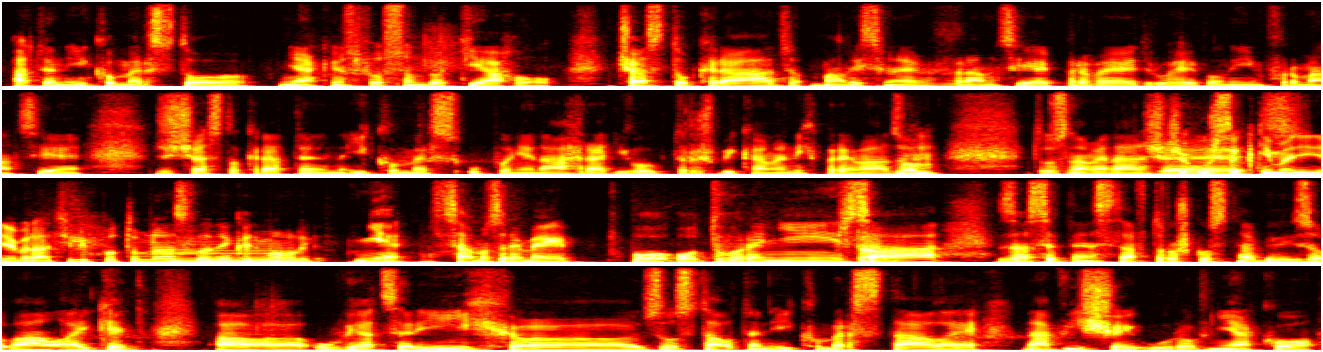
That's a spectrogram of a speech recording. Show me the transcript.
a ten e-commerce to nejakým spôsobom dotiahol. Častokrát, mali sme v rámci aj prvej, aj druhej vlny informácie, že častokrát ten e-commerce úplne nahradil tržby kamenných prevádzok. Mm-hmm. To znamená, že... Čiže už sa k ním ani nevrátili potom následne, keď mm, mohli? Nie, samozrejme po otvorení Stav. sa zase ten stav trošku stabilizoval, aj keď uh, u viacerých uh, zostal ten e-commerce stále na vyššej úrovni ako,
